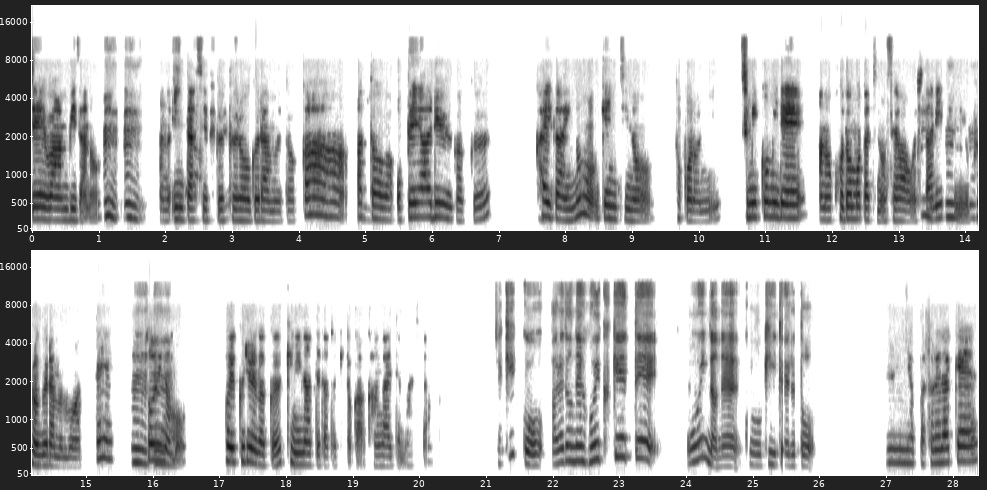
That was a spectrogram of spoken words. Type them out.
J1 ビザのうんうんあの、インターンシッププログラムとか、あとはオペア留学、海外の現地のところに住み込みで、あの、子供たちの世話をしたりっていうプログラムもあって、うんそういうのも、保育留学気になってた時とか考えてました。じゃあ結構、あれだね、保育系って多いんだね、こう聞いてると。うん、やっぱそれだけ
